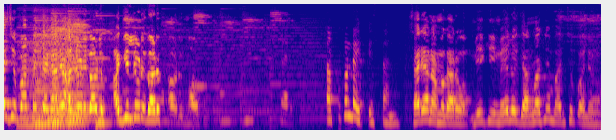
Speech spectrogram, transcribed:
ఏచి పంపిందే కానీ అల్లుడు గాడు అగిల్లుడు గాడు కాడు మాకు. సరే తప్పకుండా ఇప్పిస్తాను. సరేనమ్మగారు మీకు ఈ మేలు జన్మకి మర్చిపోలేము.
